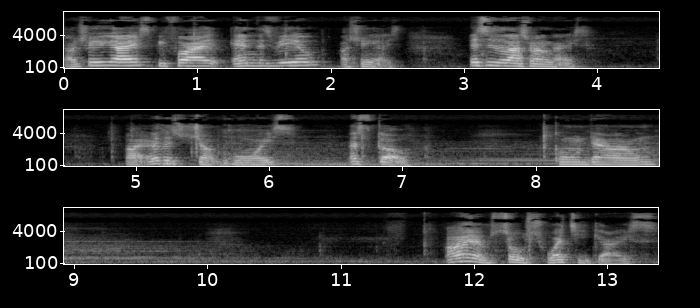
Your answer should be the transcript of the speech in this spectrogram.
I'll show you guys before I end this video. I'll show you guys. This is the last round, guys. Alright, let's jump, boys. Let's go. Going down. I am so sweaty, guys.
